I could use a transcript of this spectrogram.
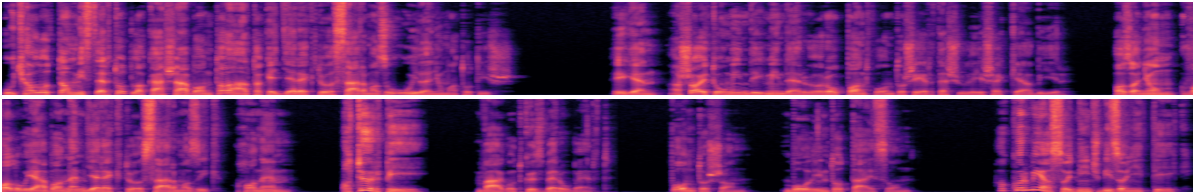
Úgy hallottam, Mr. Tot lakásában találtak egy gyerektől származó új lenyomatot is. Igen, a sajtó mindig mindenről roppant pontos értesülésekkel bír. Az a nyom valójában nem gyerektől származik, hanem... A törpé! vágott közbe Robert. Pontosan, bólintott Tyson. Akkor mi az, hogy nincs bizonyíték?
